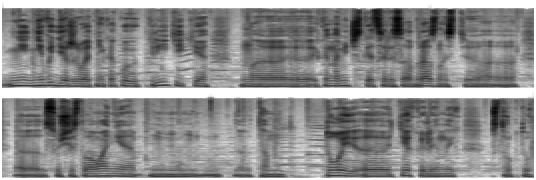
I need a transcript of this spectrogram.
не, не выдерживать никакой критики э, экономическая целесообразность существования там, той, тех или иных структур.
